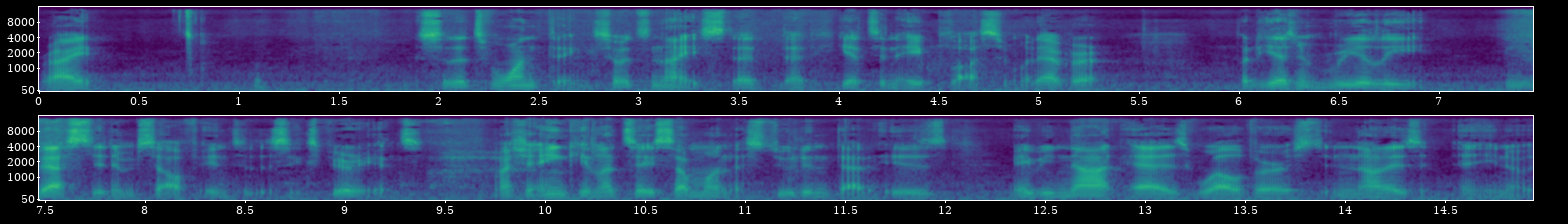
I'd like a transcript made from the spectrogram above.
right? So that's one thing. So it's nice that, that he gets an A plus and whatever, but he hasn't really invested himself into this experience. Masha Enkin, let's say someone, a student that is maybe not as well versed and not as you know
